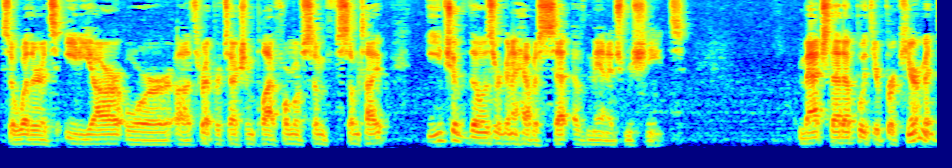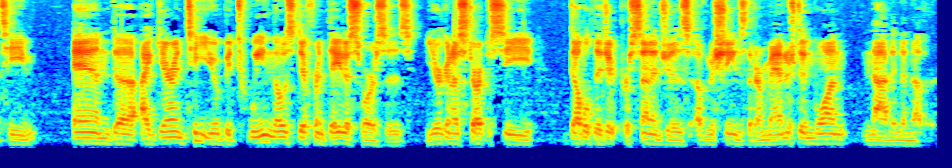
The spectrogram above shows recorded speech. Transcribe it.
so whether it's EDR or a threat protection platform of some some type, each of those are going to have a set of managed machines. Match that up with your procurement team, and uh, I guarantee you, between those different data sources, you're going to start to see double digit percentages of machines that are managed in one, not in another.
